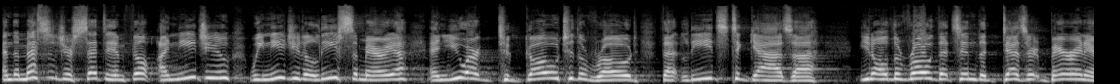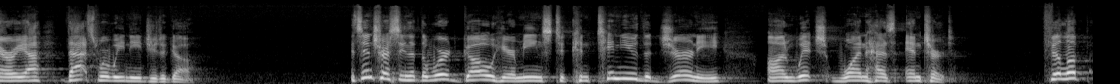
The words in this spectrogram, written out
and the messenger said to him, Philip, I need you, we need you to leave Samaria, and you are to go to the road that leads to Gaza. You know, the road that's in the desert, barren area, that's where we need you to go. It's interesting that the word go here means to continue the journey on which one has entered. Philip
